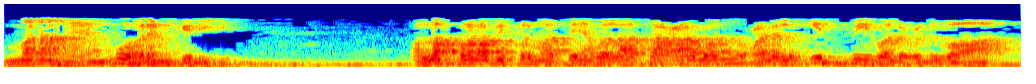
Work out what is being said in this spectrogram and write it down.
منع ہیں محرم کے لیے۔ اللہ تعالیٰ بھی فرماتے ہیں، ولا تعاون الاسم والعدوان۔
